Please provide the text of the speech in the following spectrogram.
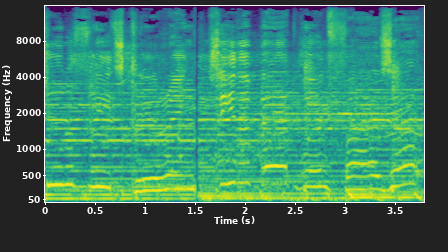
tuna fleets clearing. See the bedwind fires up.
